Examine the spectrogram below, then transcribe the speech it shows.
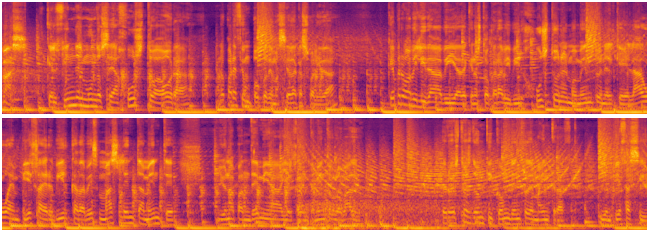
más, que el fin del mundo sea justo ahora, ¿no parece un poco demasiada casualidad? ¿Qué probabilidad había de que nos tocara vivir justo en el momento en el que el agua empieza a hervir cada vez más lentamente y una pandemia y el calentamiento global? Pero esto es Donkey Kong dentro de Minecraft y empieza así,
